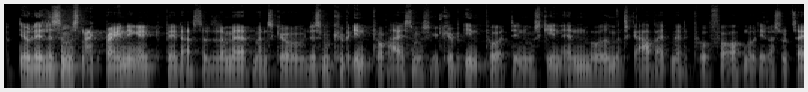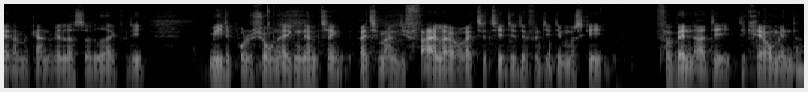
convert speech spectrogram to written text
det er jo lidt ligesom at snakke branding, ikke Peter? Så det der med, at man skal jo ligesom købe ind på rejsen, man skal købe ind på, at det er måske en anden måde, man skal arbejde med det på, for at opnå de resultater, man gerne vil, og så videre, ikke? Fordi videoproduktion er ikke en nem ting. Rigtig mange, de fejler jo rigtig tit i det, fordi de måske forventer, at det, det kræver mindre,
